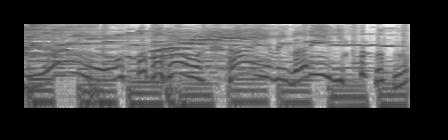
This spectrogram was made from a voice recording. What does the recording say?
Whoa! Hi, everybody!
